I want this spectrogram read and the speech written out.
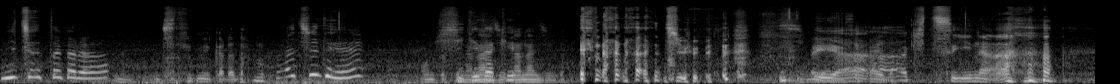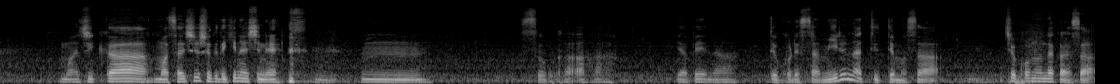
見ちゃったから。1年目からだ。マジで？本年ひげだけ？70 70だ。70シビいやーきついな。マジか。まあ再就職できないしね。うーん。そうか。やべえな。でこれさ見るなって言ってもさ一応このだからさ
